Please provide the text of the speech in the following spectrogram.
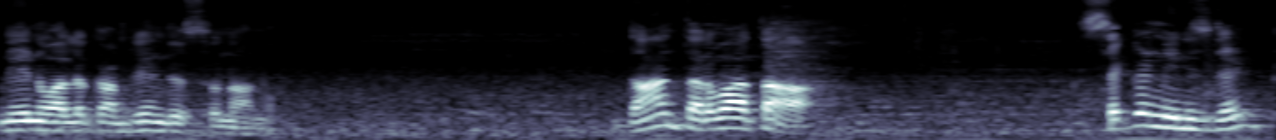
నేను వాళ్ళకు కంప్లైంట్ ఇస్తున్నాను దాని తర్వాత సెకండ్ ఇన్సిడెంట్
